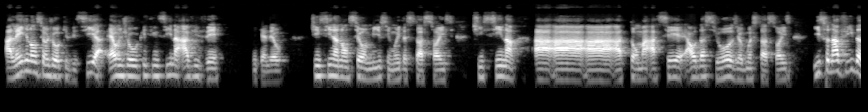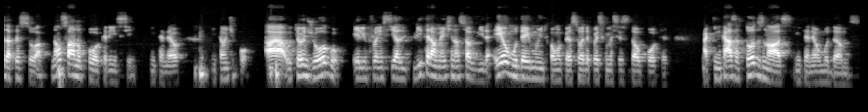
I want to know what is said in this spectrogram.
além de não ser um jogo que vicia, é um jogo que te ensina a viver, entendeu? Te ensina a não ser omisso em muitas situações, te ensina a, a, a, a tomar, a ser audacioso em algumas situações, isso na vida da pessoa, não só no poker em si, entendeu? Então, tipo, a, o teu jogo, ele influencia literalmente na sua vida. Eu mudei muito como pessoa depois que comecei a estudar o poker. Aqui em casa, todos nós, entendeu? Mudamos.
